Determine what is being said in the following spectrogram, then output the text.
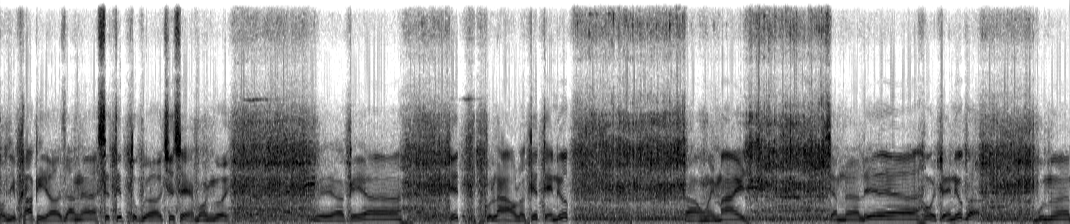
có dịp khác thì ờ, Giang ờ, sẽ tiếp tục ờ, chia sẻ mọi người về cái Tết của Lào là Tết té nước. Vào ngày mai xem lễ ờ, hội té nước Bun ờ,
